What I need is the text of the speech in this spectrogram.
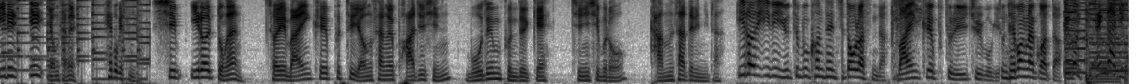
1일 1 영상을 해보겠습니다. 11월 동안 저의 마인크래프트 영상을 봐주신 모든 분들께 진심으로 감사드립니다. 1월 1일 유튜브 컨텐츠 떠올랐습니다. 마인크래프트 일출 보기. 좀 대박 날 것 같다. 그건 네 생각이고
